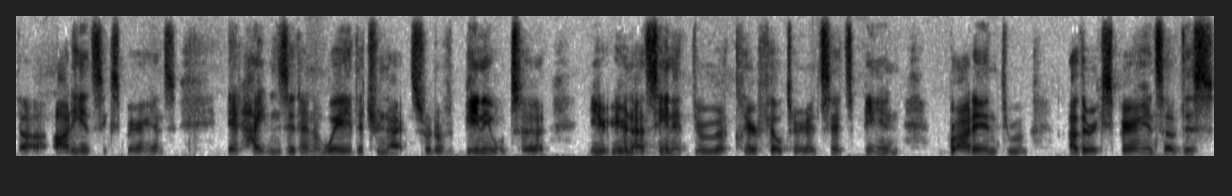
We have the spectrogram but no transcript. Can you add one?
the audience experience, it heightens it in a way that you're not sort of being able to. You're not seeing it through a clear filter. It's it's being brought in through other experience of this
